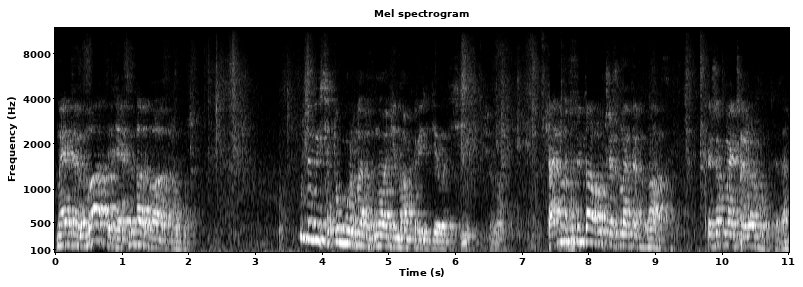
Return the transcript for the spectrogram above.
Метр двадцять, а сюди два зробиш. Ну, дивися, тут можна ну, одинакові зробити всі сюди. Та ну сюди лучше ж метр двадцять. Ти щоб менше роботи, так?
